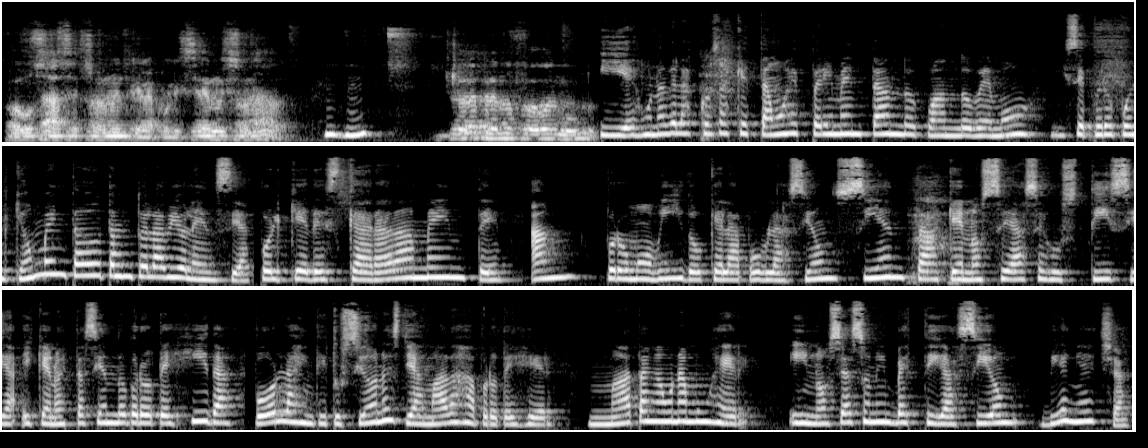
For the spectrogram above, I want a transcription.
fue usada sexualmente la policía no hizo nada, yo le fuego al mundo. Y es una de las cosas que estamos experimentando cuando vemos, dice, pero ¿por qué ha aumentado tanto la violencia? Porque descaradamente han promovido que la población sienta que no se hace justicia y que no está siendo protegida por las instituciones llamadas a proteger. Matan a una mujer y no se hace una investigación bien hecha,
